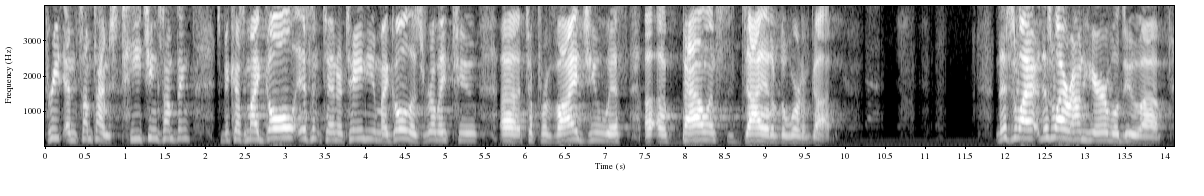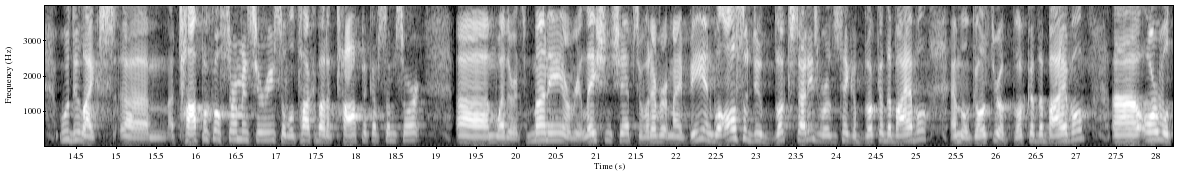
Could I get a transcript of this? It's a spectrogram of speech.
pre- and sometimes teaching something. It's because my goal isn't to entertain you. My goal is really to uh, to provide you with a, a balanced diet of the Word of God. This is why. This is why around here we'll do uh, we'll do like um, a topical sermon series. So we'll talk about a topic of some sort, um, whether it's money or relationships or whatever it might be. And we'll also do book studies. Where we'll just take a book of the Bible and we'll go through a book of the Bible. Uh, or we'll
